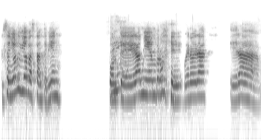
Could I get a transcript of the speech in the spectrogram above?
el señor vivía bastante bien, porque era miembro de, bueno, era, era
